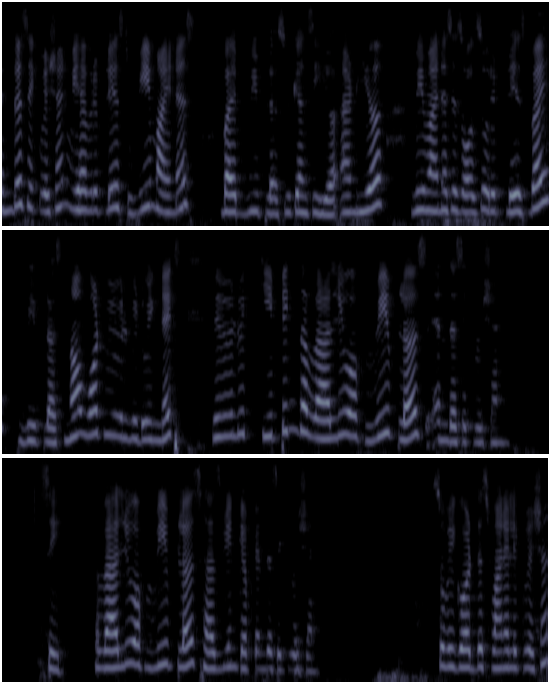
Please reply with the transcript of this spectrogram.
in this equation we have replaced v minus by v plus. You can see here. And here v minus is also replaced by v plus. Now what we will be doing next? We will be keeping the value of v plus in this equation. See the value of v plus has been kept in this equation. So we got this final equation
